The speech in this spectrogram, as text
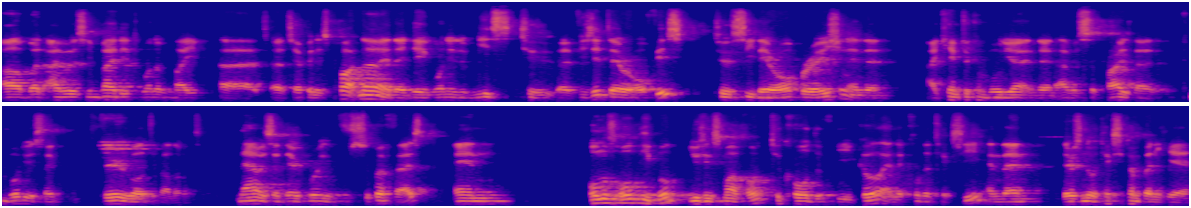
Uh, but I was invited to one of my uh, Japanese partner, and then they wanted me to uh, visit their office to see their operation. And then I came to Cambodia, and then I was surprised that Cambodia is like very well developed. Now is that they're growing super fast, and almost all people using smartphone to call the vehicle and they call the taxi, and then there's no taxi company here.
